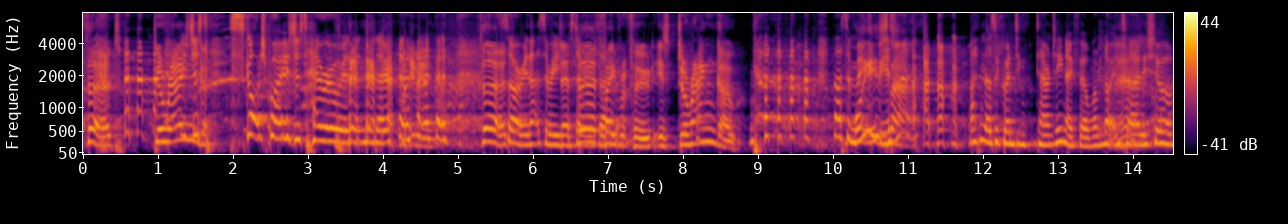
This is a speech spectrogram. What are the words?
Third, Durango. It's just Scotch pie is just heroin. And, uh, Maybe. Third, sorry, that's a regional their third favourite food is Durango. That's a movie, What is isn't that? it? I think that's a Quentin Tarantino film. I'm not entirely sure.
